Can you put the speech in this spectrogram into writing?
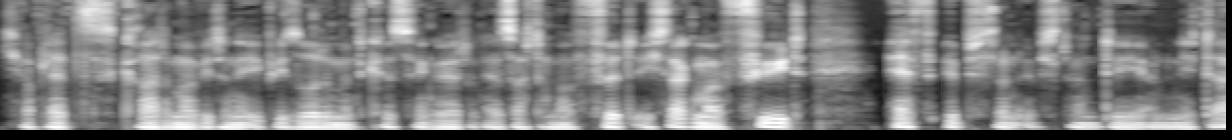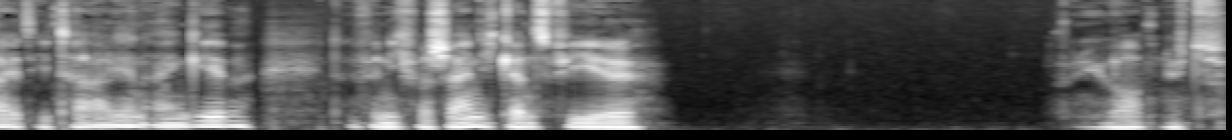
Ich habe letzt gerade mal wieder eine Episode mit Christian gehört und er sagte mal FIT. Ich sage mal FIT, F-Y-Y-D. Und wenn ich da jetzt Italien eingebe, dann finde ich wahrscheinlich ganz viel überhaupt nichts.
